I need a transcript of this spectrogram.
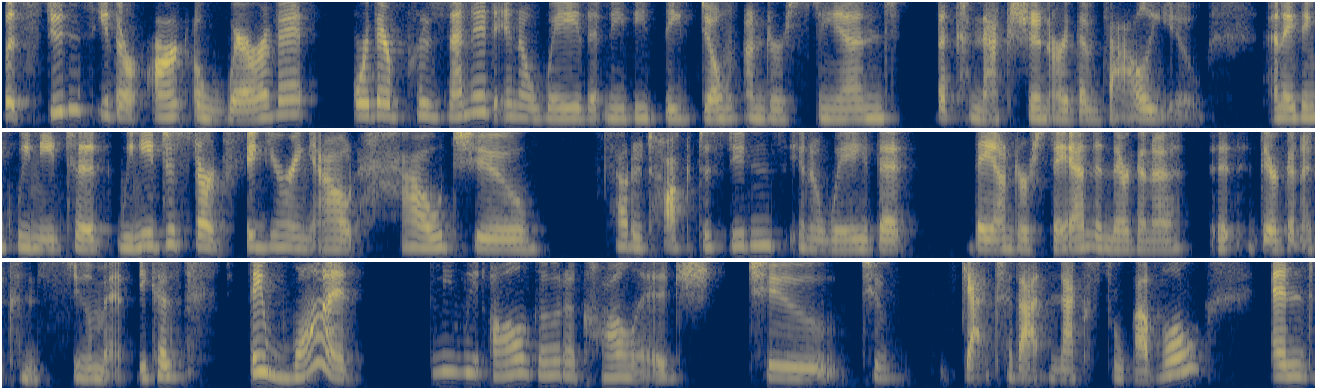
but students either aren't aware of it or they're presented in a way that maybe they don't understand the connection or the value. And i think we need to we need to start figuring out how to how to talk to students in a way that they understand and they're going to they're going to consume it. Because they want i mean we all go to college to to get to that next level. And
